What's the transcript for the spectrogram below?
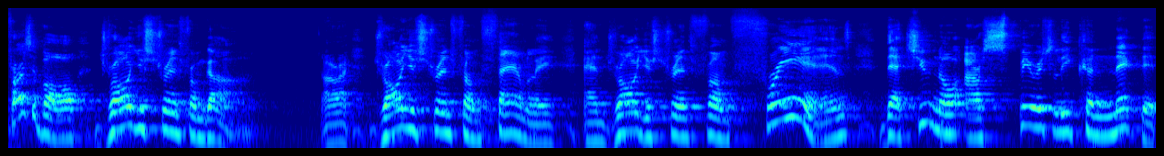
First of all, draw your strength from God. All right. Draw your strength from family and draw your strength from friends that you know are spiritually connected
